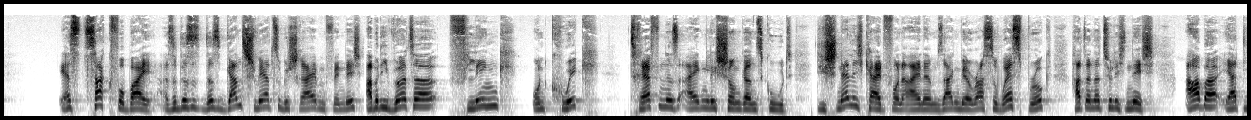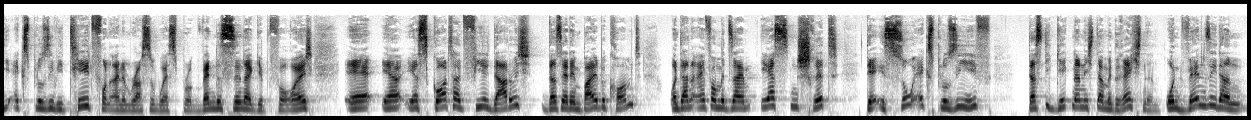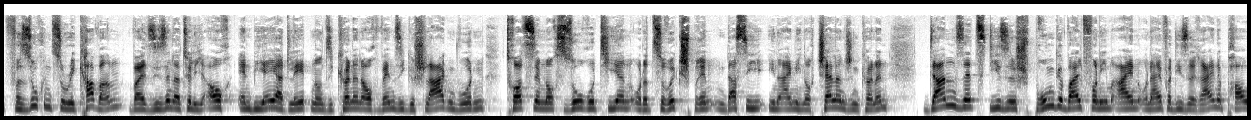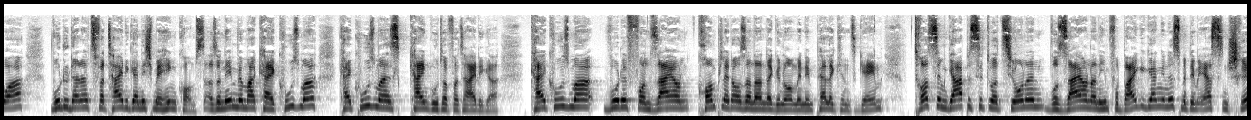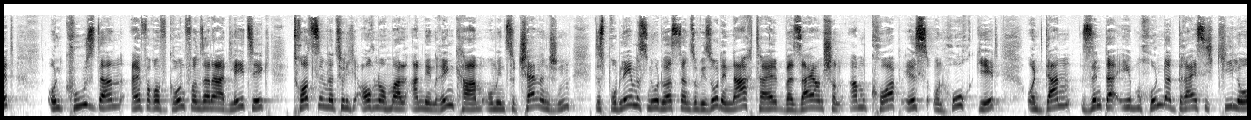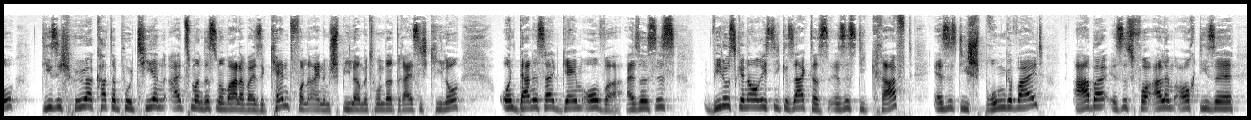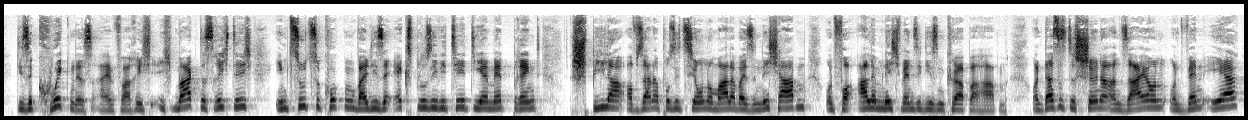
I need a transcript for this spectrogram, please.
er ist zack vorbei. Also das ist, das ist ganz schwer zu beschreiben, finde ich. Aber die Wörter flink und quick treffen es eigentlich schon ganz gut. Die Schnelligkeit von einem, sagen wir Russell Westbrook, hat er natürlich nicht aber er hat die Explosivität von einem Russell Westbrook, wenn das Sinn ergibt für euch. Er, er, er scoret halt viel dadurch, dass er den Ball bekommt und dann einfach mit seinem ersten Schritt, der ist so explosiv, dass die Gegner nicht damit rechnen. Und wenn sie dann versuchen zu recovern, weil sie sind natürlich auch NBA-Athleten und sie können auch, wenn sie geschlagen wurden, trotzdem noch so rotieren oder zurücksprinten, dass sie ihn eigentlich noch challengen können, dann setzt diese Sprunggewalt von ihm ein und einfach diese reine Power, wo du dann als Verteidiger nicht mehr hinkommst. Also nehmen wir mal Kai Kuzma. Kai Kuzma ist kein guter Verteidiger. Kai Kuzma wurde von Zion komplett auseinandergenommen in dem Pelicans Game. Trotzdem gab es Situationen, wo Zion an ihm vorbeigegangen ist mit dem ersten Schritt und Kuz dann einfach aufgrund von seiner Athletik trotzdem natürlich auch nochmal an den Ring kam, um ihn zu challengen. Das Problem ist nur, du hast dann sowieso den Nachteil, weil Zion schon am Korb ist und hochgeht und dann sind da eben 130 Kilo die sich höher katapultieren, als man das normalerweise kennt von einem Spieler mit 130 Kilo. Und dann ist halt Game Over. Also es ist, wie du es genau richtig gesagt hast, es ist die Kraft, es ist die Sprunggewalt aber es ist vor allem auch diese, diese Quickness einfach. Ich, ich mag das richtig, ihm zuzugucken, weil diese Explosivität, die er mitbringt, Spieler auf seiner Position normalerweise nicht haben und vor allem nicht, wenn sie diesen Körper haben. Und das ist das Schöne an Zion. Und wenn er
